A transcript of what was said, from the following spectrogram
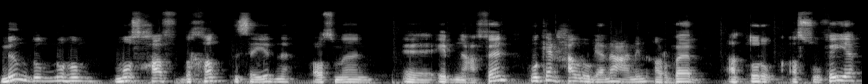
من ضمنهم مصحف بخط سيدنا عثمان ابن عفان وكان حوله جماعة من أرباب الطرق الصوفية.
